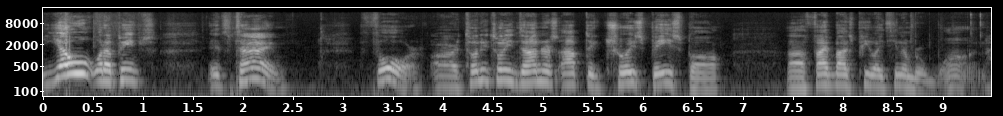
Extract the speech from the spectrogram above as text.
Yo, what up, peeps? It's time for our 2020 Donruss Optic Choice Baseball uh, five box PYT number one.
